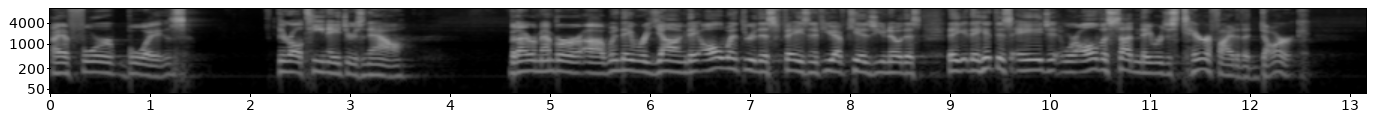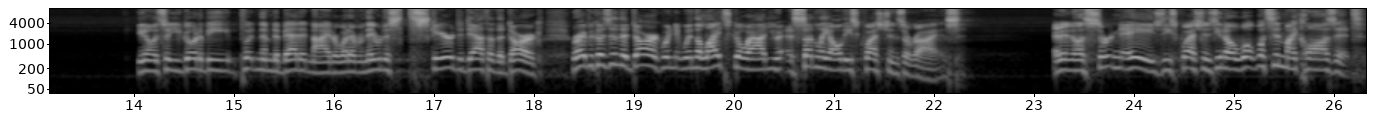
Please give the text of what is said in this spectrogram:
I have four boys. They're all teenagers now. But I remember uh, when they were young, they all went through this phase. And if you have kids, you know this. They, they hit this age where all of a sudden they were just terrified of the dark. You know, and so you go to be putting them to bed at night or whatever, and they were just scared to death of the dark, right? Because in the dark, when, when the lights go out, you suddenly all these questions arise. And at a certain age, these questions, you know, what, what's in my closet?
